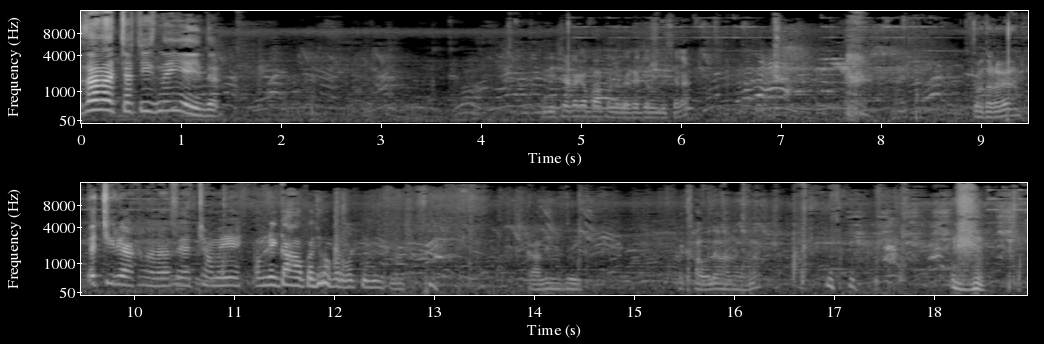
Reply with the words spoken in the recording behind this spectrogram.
ज़्यादा अच्छा चीज़ नहीं है इधर। का जल्दी से ना। तो चिड़िया खाना से अच्छा मैं अपने गाँव का झोंकर बच्ची काली खावले वाला है ना।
